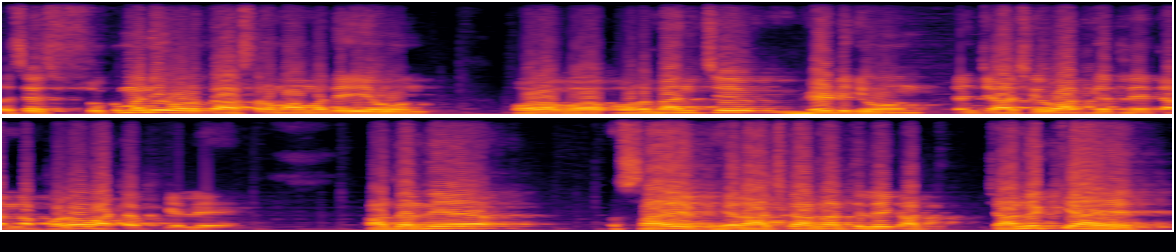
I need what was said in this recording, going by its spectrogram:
तसेच सुखमनी वर्ध आश्रमामध्ये येऊन वर- व- भेट घेऊन त्यांचे आशीर्वाद घेतले. त्यांना फळं वाटप केले. आदरणीय साहेब हे राजकारणातील एक चाणक्य आहेत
